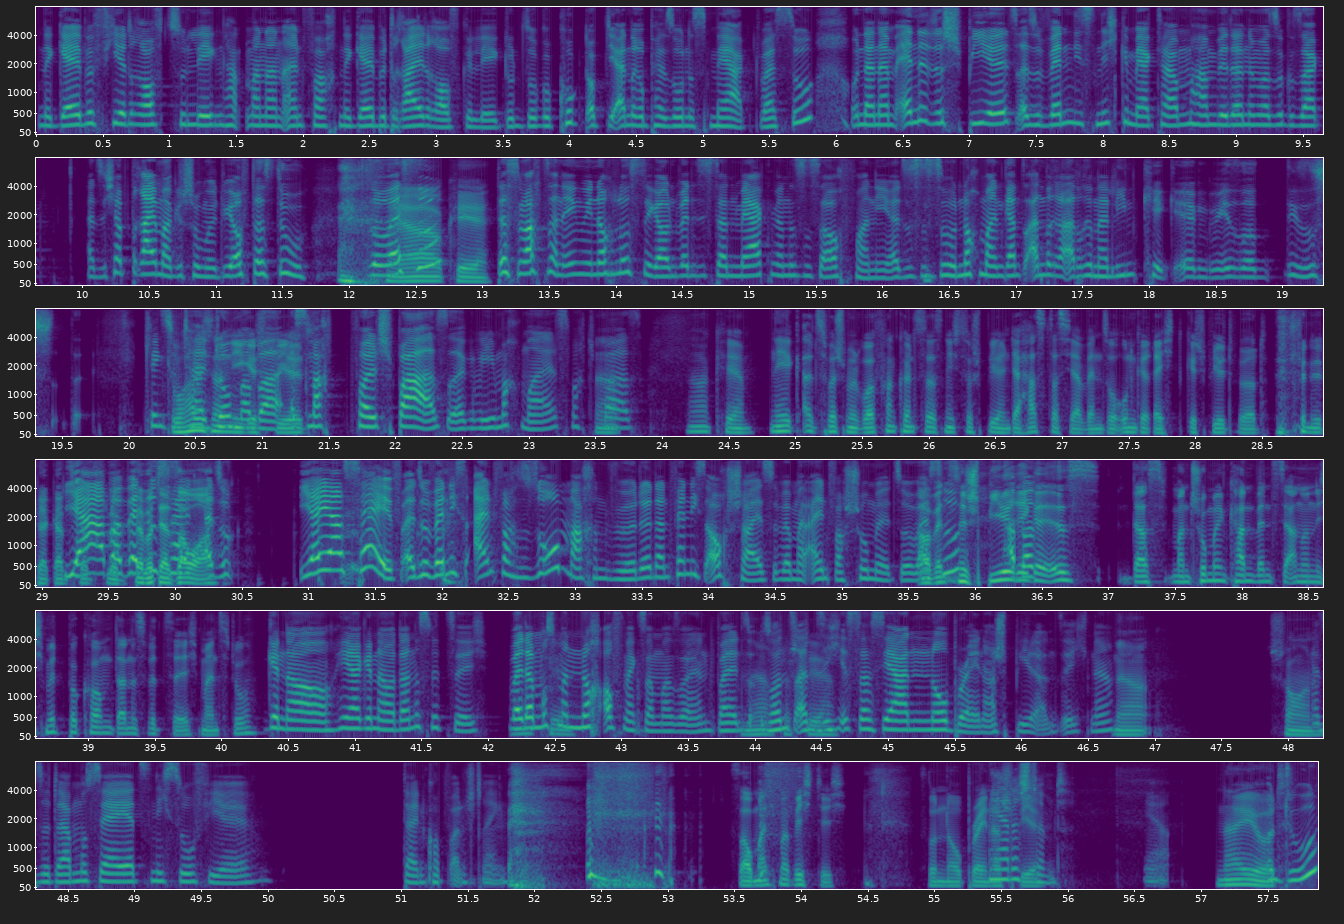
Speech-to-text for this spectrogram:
eine gelbe 4 draufzulegen, hat man dann einfach eine gelbe 3 draufgelegt und so geguckt, ob die andere Person es merkt, weißt du? Und dann am Ende des Spiels, also wenn die es nicht gemerkt haben, haben wir dann immer so gesagt, also ich habe dreimal geschummelt, wie oft hast du? So, weißt ja, du? okay. Das macht es dann irgendwie noch lustiger und wenn sie es dann merken, dann ist es auch funny. Also es ist so nochmal ein ganz anderer Adrenalinkick irgendwie. So dieses klingt So total dumm, aber gespielt. es macht voll Spaß irgendwie. Mach mal, es macht Ja. Spaß. Okay. Nee, also zum Beispiel mit Wolfgang könntest du das nicht so spielen. Der hasst das ja, wenn so ungerecht gespielt wird. Ich finde der ganz, Ja, ganz schlimm. aber da wenn du halt, sauer. also ja, ja, safe. Also wenn ich es einfach so machen würde, dann fände ich es auch scheiße, wenn man einfach schummelt, so, aber wenn es eine Spielregel Aber- ist, dass man schummeln kann, wenn es der andere nicht mitbekommt, dann ist witzig, meinst du? Genau, ja, genau, dann ist witzig. Weil da muss Okay. man noch aufmerksamer sein, weil Ja, sonst an verstehe. sich ist das ja ein No-Brainer-Spiel an sich, ne? Ja. Schon. Also da muss ja jetzt nicht so viel deinen Kopf anstrengen. ist auch manchmal wichtig. So ein No-Brainer-Spiel. ja, das stimmt. Na gut. Und du?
